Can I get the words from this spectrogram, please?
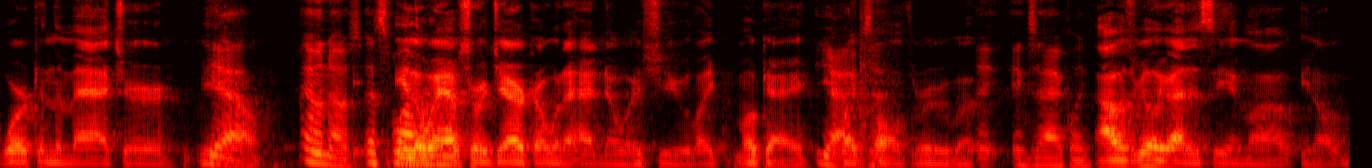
working the match or yeah, know. Who knows? That's why Either way, I'm sure Jericho would have had no issue. Like, okay, Yeah, like exactly. pulling through. But exactly. I was really glad to see him, uh, you know,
